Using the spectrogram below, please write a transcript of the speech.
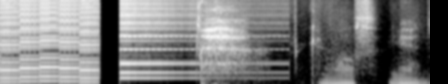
Freaking wolf again.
